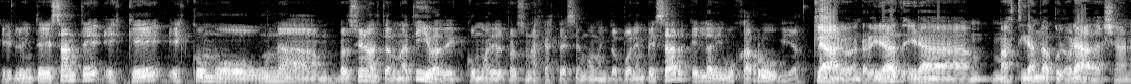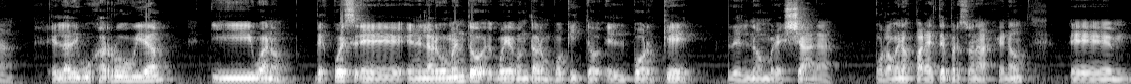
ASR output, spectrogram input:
Eh, lo interesante es que es como una versión alternativa de cómo era el personaje hasta ese momento. Por empezar, él la dibuja rubia. Claro, en realidad era más tirando a colorada Yana. Él la dibuja rubia y bueno, después eh, en el argumento voy a contar un poquito el porqué del nombre Yana por lo menos para este personaje, ¿no? Eh,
